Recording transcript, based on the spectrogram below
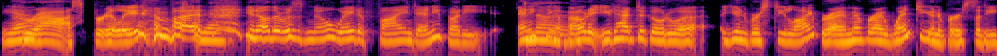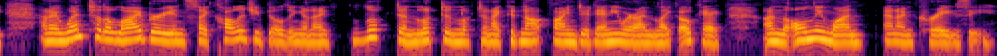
yeah. grasp, really, but yeah. you know there was no way to find anybody anything no. about it. You'd had to go to a, a, university library. I remember I went to university and I went to the library in psychology building and I looked and looked and looked and I could not find it anywhere. I'm like, okay, I'm the only one and I'm crazy.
